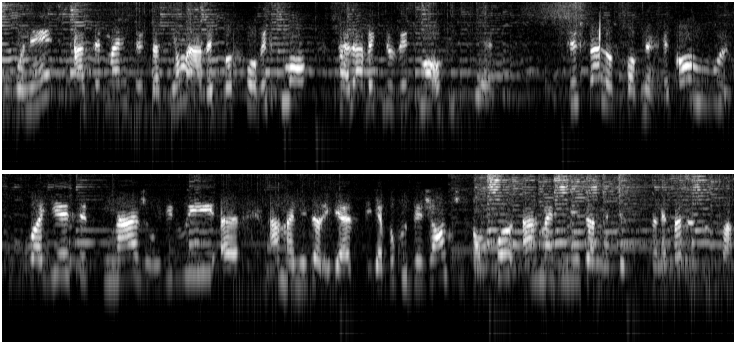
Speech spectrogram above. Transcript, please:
vous venez à cette manifestation avec votre vêtement, pas avec le vêtement officiel. C'est ça le problème. Et quand vous, voyez cette image où vous dites oui, euh, il y, a, il beaucoup de gens qui sont pro Ahmadinejad, mais ce n'est pas du tout ça.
